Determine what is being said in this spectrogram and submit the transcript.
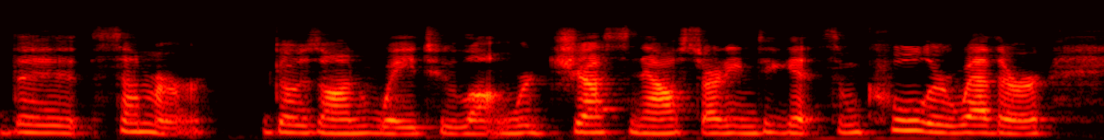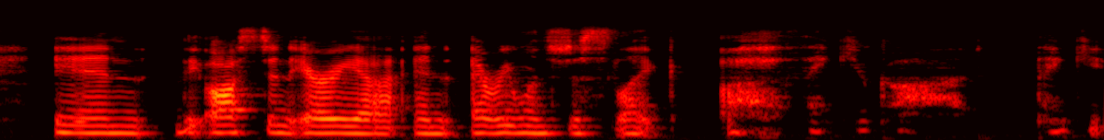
the summer goes on way too long. We're just now starting to get some cooler weather in the Austin area, and everyone's just like, oh, thank you, God. Thank you.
